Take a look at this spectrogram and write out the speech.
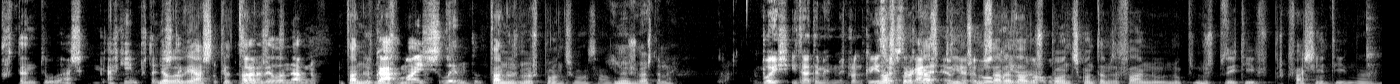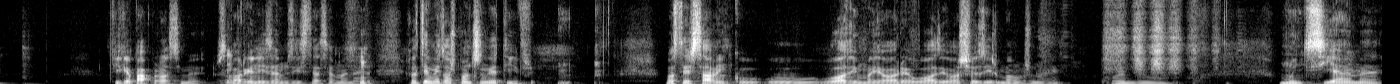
Portanto, acho, acho que é importante. Ele, destacar, aliás, tá- tá dele andar no, Está no carro mais lento. está nos meus pontos, Gonçalo. E nos meus também. Pois, exatamente. Mas pronto, queria Nós, só por destacar acaso, a- a- podíamos a boa começar a dar os pontos quando estamos a falar no- no- nos positivos, porque faz sentido, não é? Fica para a próxima. Sim. Organizamos isso dessa maneira. Relativamente aos pontos negativos, vocês sabem que o, o, o ódio maior é o ódio aos seus irmãos, não é? Quando muito se ama,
